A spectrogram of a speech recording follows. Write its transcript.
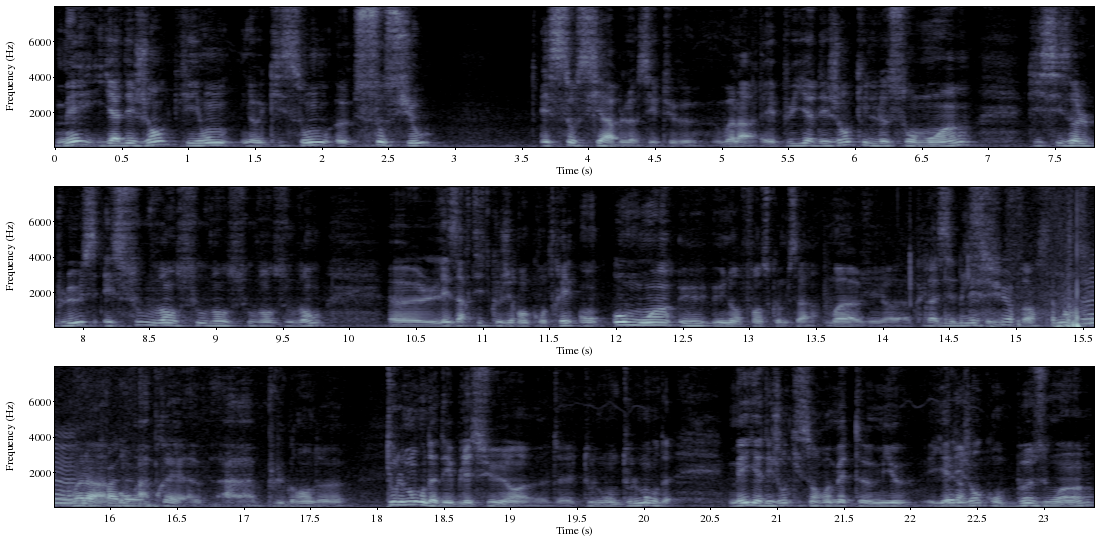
mais il y a des gens qui ont, euh, qui sont euh, sociaux et sociables, si tu veux, voilà. Et puis il y a des gens qui le sont moins, qui s'isolent plus, et souvent, souvent, souvent, souvent. euh, les artistes que j'ai rencontrés ont au moins eu une enfance comme ça. Moi, j'ai- après, des c'est- blessures, forcément. Mmh. Voilà, pas bon, de- après, à plus grande. Tout le monde a des blessures, euh, de- tout le monde, tout le monde. Mais il y a des gens qui s'en remettent mieux. Il y a des gens qui ont besoin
